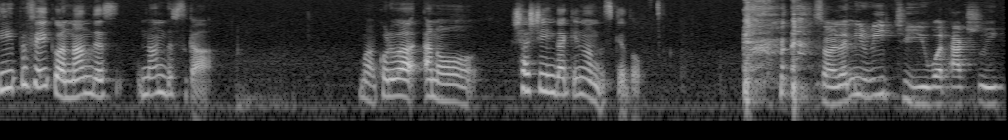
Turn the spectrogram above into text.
ディープフェイクは何です、何ですかまあ、これは、あの、写真だけなんですけど。Sorry, let me read to you what actually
